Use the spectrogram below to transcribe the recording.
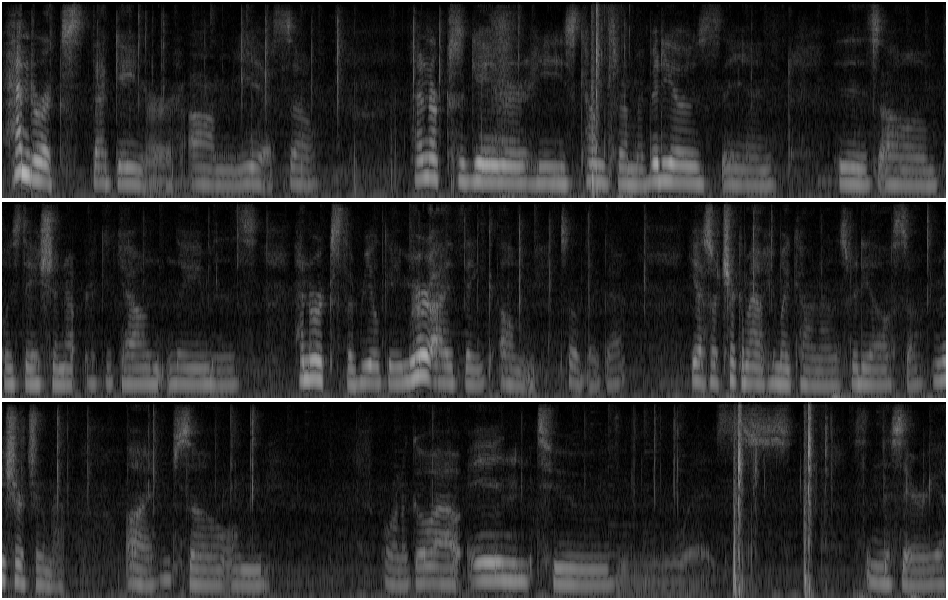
Hendrix the Gamer. Um, yeah, so Hendrix the Gamer, he's come from my videos and his um, PlayStation Network account name is Hendrix the Real Gamer, I think, um, something like that. Yeah, so check him out. He might comment on this video, so make sure to check him out. Alright, so um, we're gonna go out into the west, in this area,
